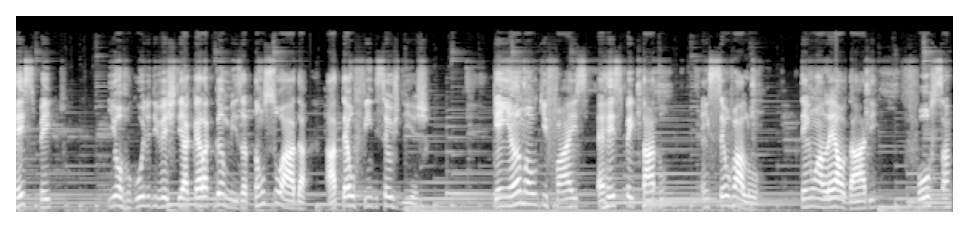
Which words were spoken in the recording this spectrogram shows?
respeito e orgulho de vestir aquela camisa tão suada até o fim de seus dias. Quem ama o que faz é respeitado em seu valor, tem uma lealdade, força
